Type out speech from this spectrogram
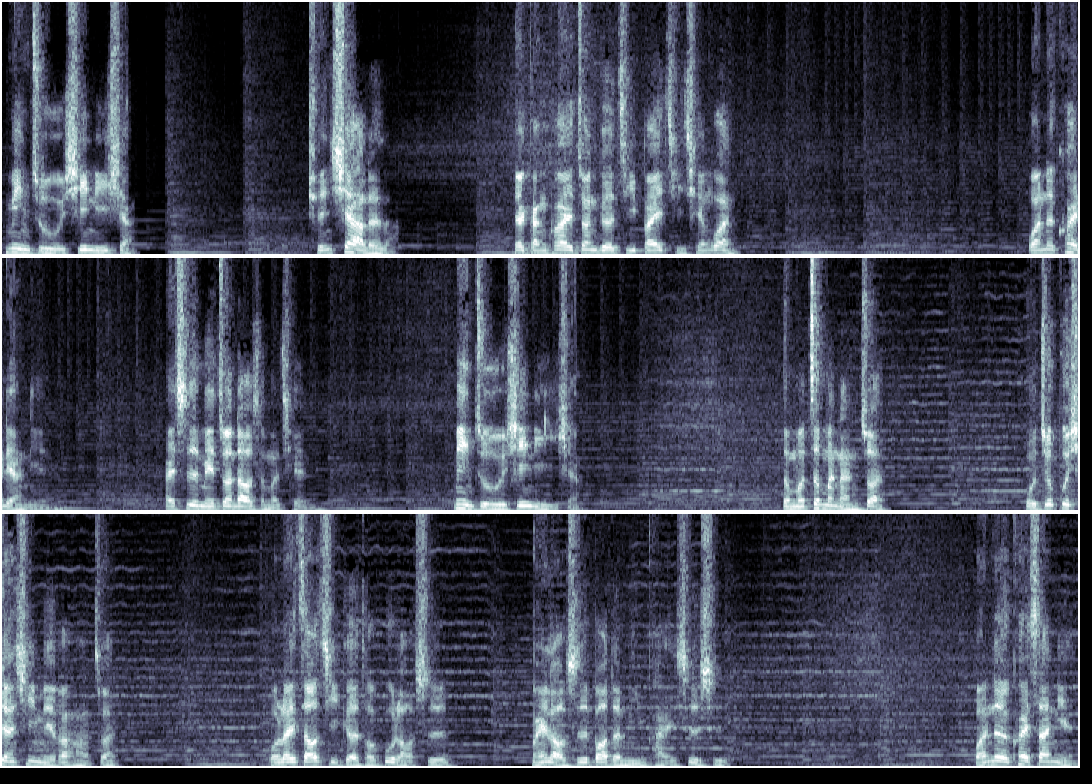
命主心里想：全下了啦，要赶快赚个几百几千万。玩了快两年，还是没赚到什么钱。命主心里想：怎么这么难赚？我就不相信没办法赚。我来找几个投顾老师，买老师报的名牌试试。玩了快三年，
